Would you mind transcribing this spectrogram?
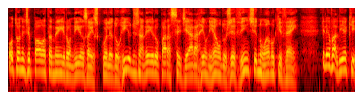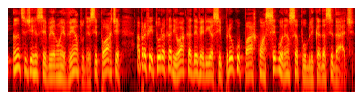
O Tony de Paula também ironiza a escolha do Rio de Janeiro para sediar a reunião do G20 no ano que vem. Ele avalia que, antes de receber um evento desse porte, a Prefeitura Carioca deveria se preocupar com a segurança pública da cidade.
